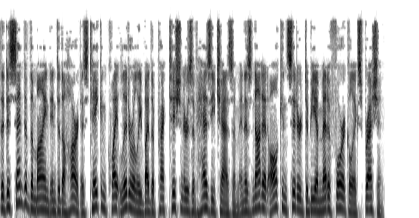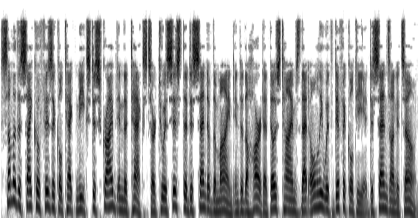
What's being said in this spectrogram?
The descent of the mind into the heart is taken quite literally by the practitioners of hesychasm and is not at all considered to be a metaphorical expression. Some of the psychophysical techniques described in the texts are to assist the descent of the mind into the heart at those times that only with difficulty it descends on its own.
